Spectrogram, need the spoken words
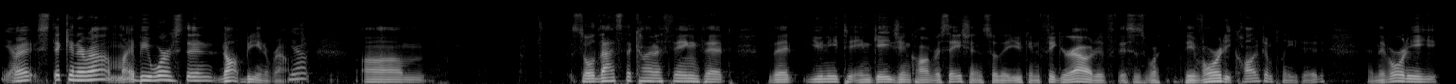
Yeah. Right? Sticking around might be worse than not being around. Yep. Um, so that's the kind of thing that that you need to engage in conversation so that you can figure out if this is what they've already contemplated and they've already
